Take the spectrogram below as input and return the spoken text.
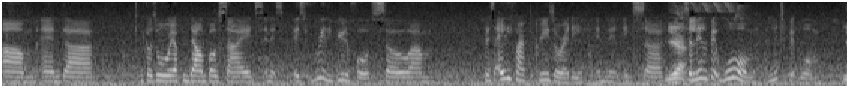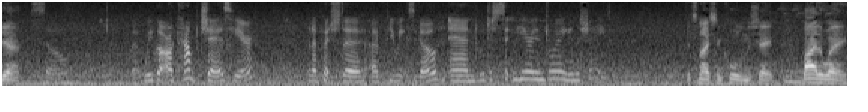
um, and uh, it goes all the way up and down both sides, and it's it's really beautiful. So. Um, but it's 85 degrees already, and it, it's uh, Yeah. it's a little bit warm, a little bit warm. Yeah. So, but we've got our camp chairs here that I purchased a, a few weeks ago, and we're just sitting here and enjoying in the shade. It's nice and cool in the shade. By the way,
